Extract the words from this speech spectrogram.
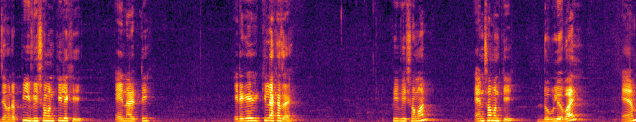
যে আমরা পিভি সমান কি লিখি? এনআরটি এটাকে কি লেখা যায়? পিভি সমান এন সমান কি? W by M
